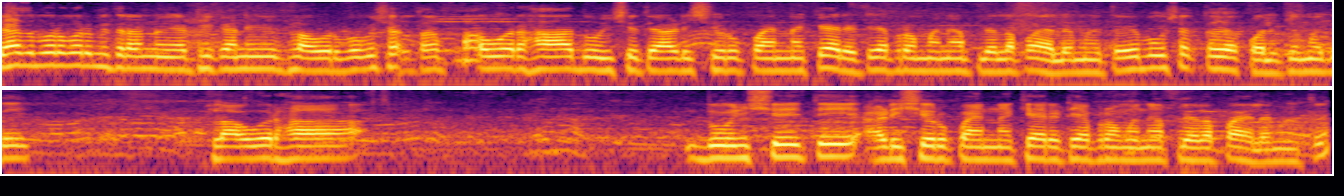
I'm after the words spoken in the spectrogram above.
त्याचबरोबर मित्रांनो या ठिकाणी फ्लावर बघू शकता. फ्लावर हा दोनशे ते अडीचशे रुपयांना कॅरेट याप्रमाणे आपल्याला पाहायला मिळतं हे बघू शकता या क्वालिटीमध्ये. फ्लावर हा दोनशे ते अडीचशे रुपयांना कॅरेट याप्रमाणे आपल्याला पाहायला मिळतं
